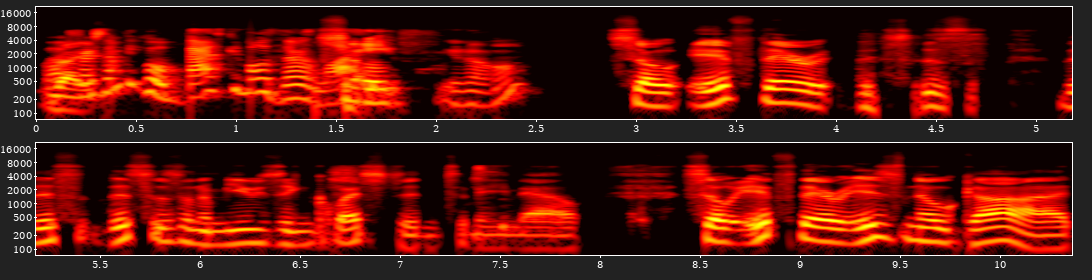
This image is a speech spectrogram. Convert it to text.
right, But for some people, basketball is their So- life. You know? So if there this is this this is an amusing question to me now. So if there is no God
